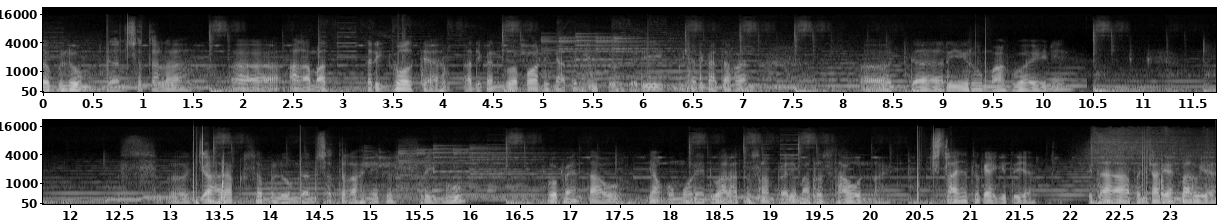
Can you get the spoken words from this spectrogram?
sebelum dan setelah uh, alamat dari gold ya. Tadi kan gua koordinatnya di situ. Jadi bisa dikatakan uh, dari rumah gua ini uh, jarak sebelum dan setelahnya itu 1000 gue pengen tahu yang umurnya 200 sampai 500 tahun lah. Istilahnya tuh kayak gitu ya. Kita pencarian baru ya.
